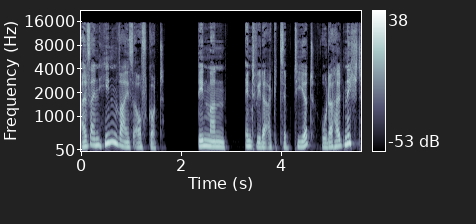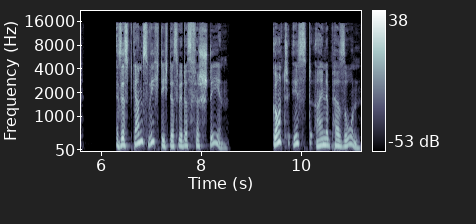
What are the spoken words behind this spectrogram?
als ein Hinweis auf Gott, den man entweder akzeptiert oder halt nicht. Es ist ganz wichtig, dass wir das verstehen. Gott ist eine Person,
